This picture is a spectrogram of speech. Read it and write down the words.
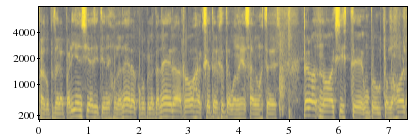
Para completar la apariencia si tienes una negra compra blanca negra roja etcétera etcétera bueno ya saben ustedes. Pero no existe un producto mejor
